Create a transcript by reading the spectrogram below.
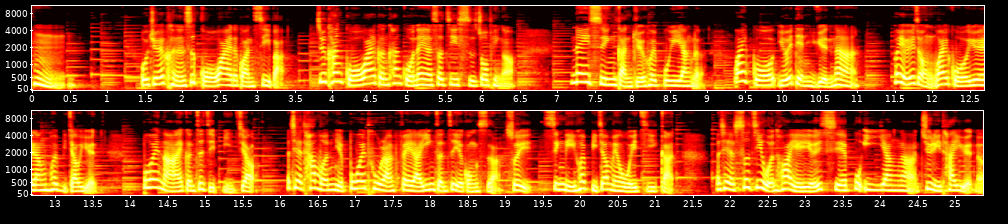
哼，我觉得可能是国外的关系吧，就看国外跟看国内的设计师作品哦，内心感觉会不一样的。外国有一点圆呐，会有一种外国月亮会比较圆，不会拿来跟自己比较。而且他们也不会突然飞来应征自己的公司啊，所以心里会比较没有危机感。而且设计文化也有一些不一样啊，距离太远了。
